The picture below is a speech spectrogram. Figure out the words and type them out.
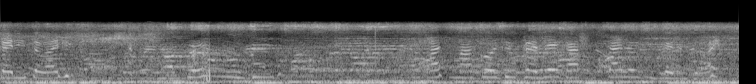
diferença, mas. As macos e o cadeca, sai eu quero ver.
